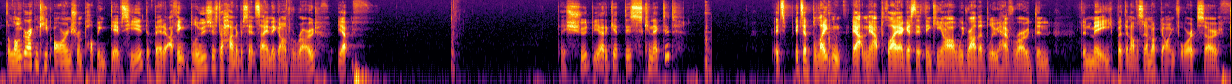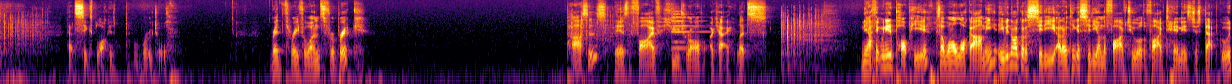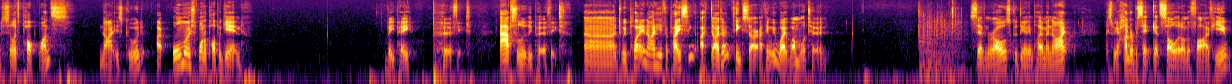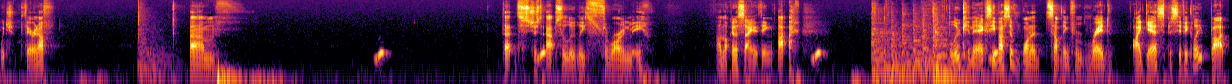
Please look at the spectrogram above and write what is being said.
The longer I can keep orange from popping devs here, the better. I think blue's just 100% saying they're going for road. Yep. They should be able to get this connected. It's it's a blatant out and out play. I guess they're thinking, oh, we'd rather blue have road than than me, but then obviously I'm not going for it, so that six block is brutal. Red three for ones for a brick. Passes. There's the five. Huge roll. Okay, let's... Now, I think we need to pop here, because I want to lock army. Even though I've got a city, I don't think a city on the 5-2 or the 5-10 is just that good. So let's pop once. Knight is good. I almost want to pop again. VP. Perfect. Absolutely perfect. Uh, do we play a knight here for pacing? I, I don't think so. I think we wait one more turn. Seven rolls. Thing I didn't play my knight. Because we 100% get solid on the five here, which, fair enough. Um, that's just absolutely thrown me. I'm not going to say anything. I, blue connects. He must have wanted something from red, I guess, specifically, but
